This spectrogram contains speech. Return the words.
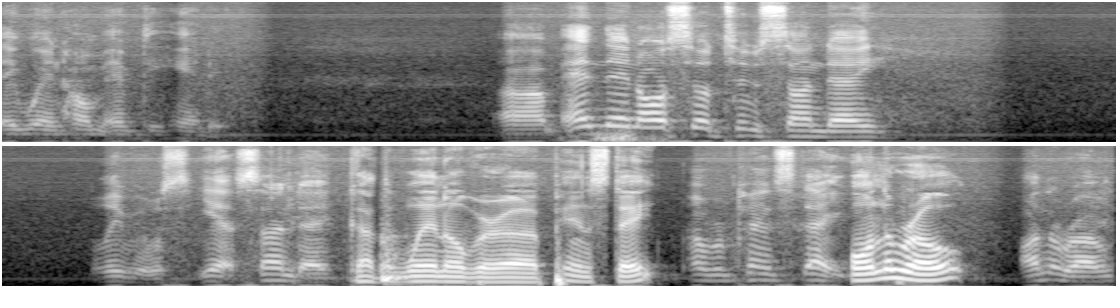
they went home empty-handed. Um, and then also to Sunday, I believe it was yeah Sunday got the win over uh, Penn State over Penn State on the road. On the road.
